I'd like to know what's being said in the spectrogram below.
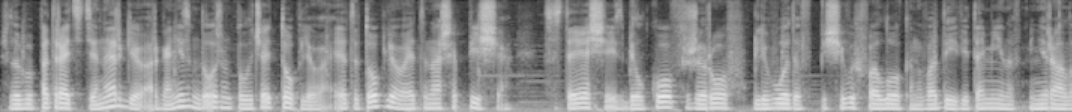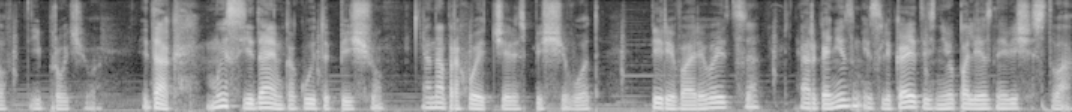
Чтобы потратить энергию, организм должен получать топливо. Это топливо – это наша пища, состоящая из белков, жиров, углеводов, пищевых волокон, воды, витаминов, минералов и прочего – Итак, мы съедаем какую-то пищу, она проходит через пищевод, переваривается, и организм извлекает из нее полезные вещества.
